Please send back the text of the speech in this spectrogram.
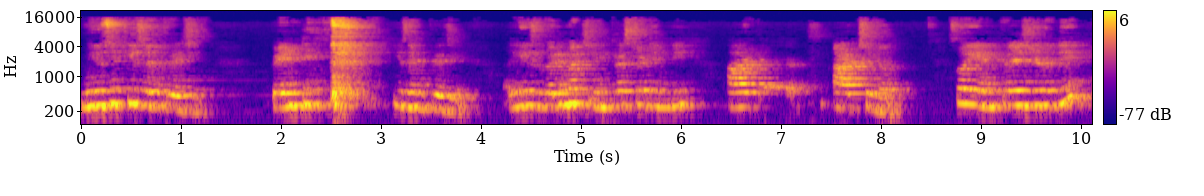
Music is encouraging. Painting is encouraging. He is very much interested in the art, art children. So he encouraged the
